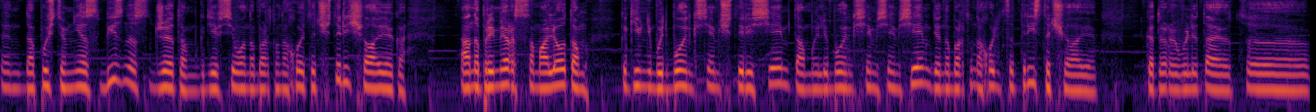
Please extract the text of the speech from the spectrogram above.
э, допустим, не с бизнес-джетом, где всего на борту находится 4 человека, а, например, с самолетом каким-нибудь Boeing 747 там, или Boeing 777, где на борту находится 300 человек, которые вылетают э,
